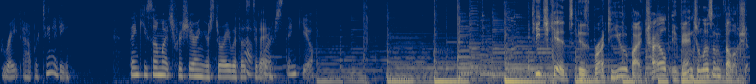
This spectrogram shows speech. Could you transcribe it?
great opportunity. Thank you so much for sharing your story with us today. Of course. Thank you. Teach Kids is brought to you by Child Evangelism Fellowship.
